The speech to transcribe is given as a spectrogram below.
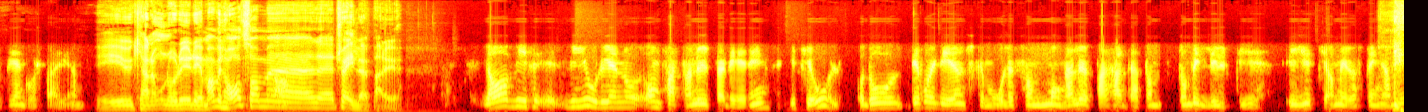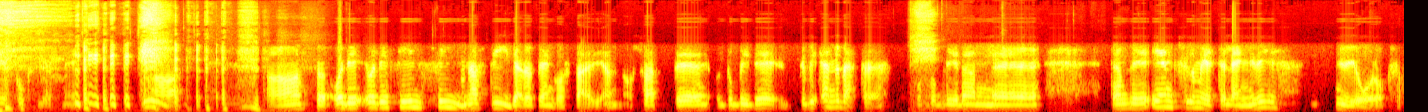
uppe i Änggårdsbergen. Det är ju kanon och det är ju det man vill ha som ja. traillöpare ju. Ja, vi, vi gjorde ju en omfattande utvärdering i fjol och då, det var ju det önskemålet som många löpare hade att de, de ville ut i, i gyttja mer och springa mer skogslöpning. ja, ja så, och, det, och det finns fina stigar uppe i Änggårdsbergen så att eh, då blir det, det blir ännu bättre. Och så blir den, eh, den blir en kilometer längre i, nu i år också.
